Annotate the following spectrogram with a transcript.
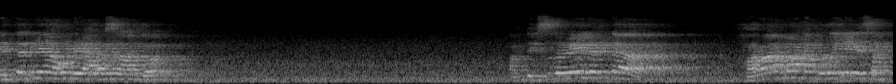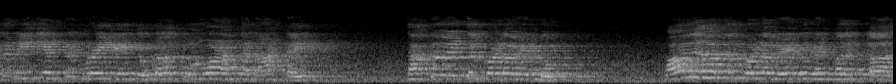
நெத்தனியாவுடைய அரசாங்கம் அந்த இஸ்ரேல் என்ற ஹராமான தக்க வைத்துக் கொள்ள வேண்டும். பாதுகாத்துக் கொள்ள வேண்டும் என்பதற்காக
